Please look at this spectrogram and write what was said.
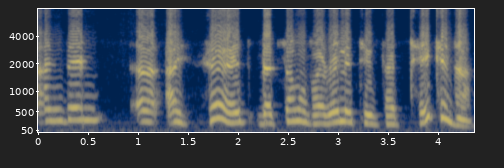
and then uh, I heard that some of her relatives had taken her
